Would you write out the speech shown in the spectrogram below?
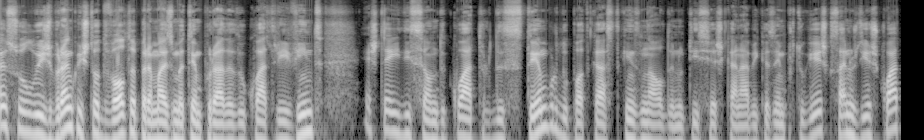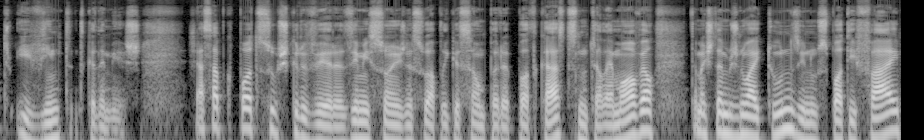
eu sou o Luís Branco e estou de volta para mais uma temporada do 4 e 20. Esta é a edição de 4 de setembro do podcast quinzenal de notícias canábicas em português, que sai nos dias 4 e 20 de cada mês. Já sabe que pode subscrever as emissões na sua aplicação para podcasts no telemóvel. Também estamos no iTunes e no Spotify.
